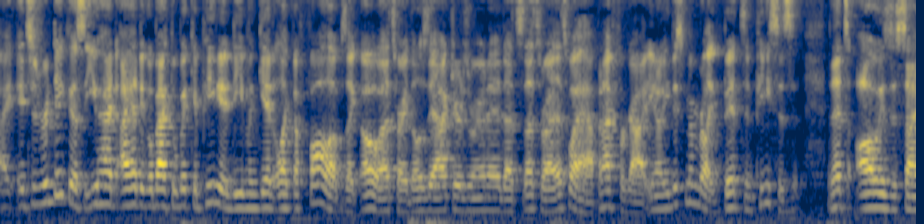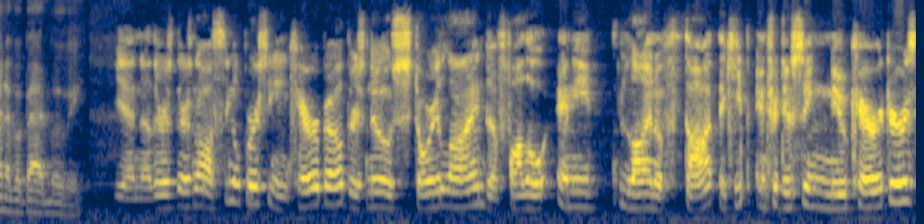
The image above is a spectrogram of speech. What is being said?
I, it's just ridiculous. You had I had to go back to Wikipedia to even get like a follow up. It's like, oh, that's right. Those actors were in it. That's that's right. That's what happened. I forgot. You know, you just remember like bits and pieces, and that's always a sign of a bad movie. Yeah, no, there's there's not a single person you care about. There's no storyline to follow any line of thought. They keep introducing new characters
